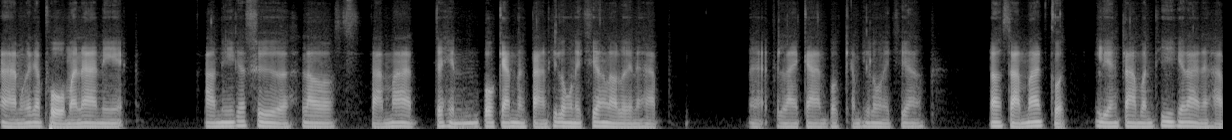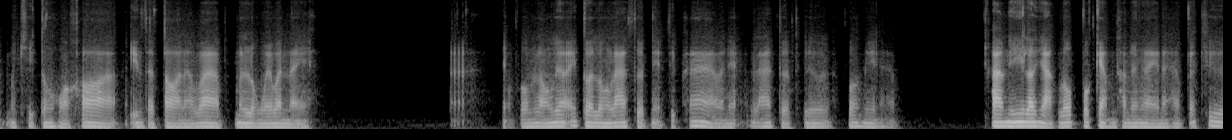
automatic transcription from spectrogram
อ่า มันก็จะโผล่มาหน้านี้ ราวนี้ก็คือเราสามารถจะเห็นโปรแกรมต่างๆ ที่ลงในเครื่องเราเลยนะครับนะเป็นรายการโปรแกรมที่ลงในเครื่อง เราสามารถกดเรียงตามวันที่ก็ได้นะครับ มาคลิกตรงหัวข้อ install นะว่ามันลงไว้วันไหน อย่างผมลองเลือกไอ้ตัวลงล่าสุดเนี่ย15วันเนี้ยล่าสุดคือพวกนี้นะครับ คราวนี้เราอยากลบโปรแกรมทำยังไงนะครับ ก็คือ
